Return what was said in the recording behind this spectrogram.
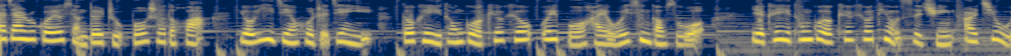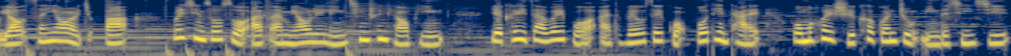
大家如果有想对主播说的话，有意见或者建议，都可以通过 QQ、微博还有微信告诉我，也可以通过 QQ 听友四群二七五幺三幺二九八，微信搜索 FM 幺零零青春调频，也可以在微博 @VOC 广播电台，我们会时刻关注您的信息。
